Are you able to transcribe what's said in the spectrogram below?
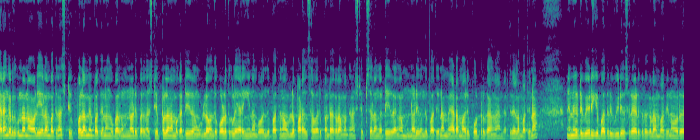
இறங்குறதுக்கு உண்டான வழியெல்லாம் பார்த்தீங்கன்னா ஸ்டெப் எல்லாமே பார்த்தீங்கன்னா அங்கே பாருங்கள் முன்னாடி பாருங்கள் ஸ்டெப்பெல்லாம் நம்ம கட்டிடுறாங்க. உள்ளே வந்து குளத்துக்குள்ளே இறங்கி நம்ம வந்து பார்த்தீங்கன்னா உள்ள படகு சவாரி பண்ணுறதுக்கெல்லாம் பார்த்தீங்கன்னா ஸ்டெப்ஸ் எல்லாம் கட்டிடுறாங்க. முன்னாடி வந்து பார்த்தீங்கன்னா மேடை மாதிரி போட்டிருக்காங்க. அந்த இடத்துல எல்லாம் பார்த்தீங்கன்னா நின்றுக்கிட்டு வேடிக்கை பார்த்துட்டு வீடியோஸ் எல்லாம் எடுக்கிறதுக்கெல்லாம் பார்த்தீங்கன்னா ஒரு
